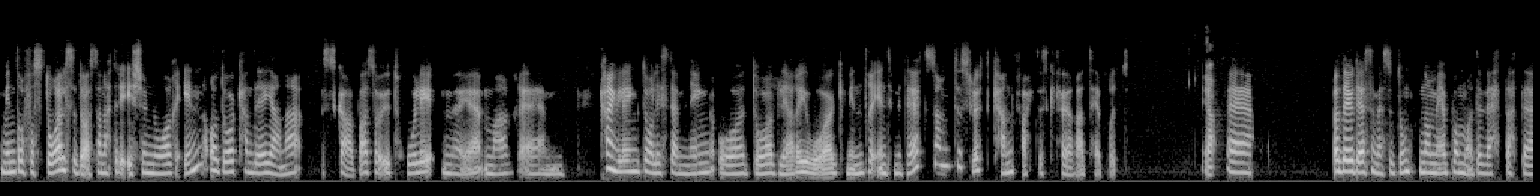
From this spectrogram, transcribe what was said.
mindre forståelse, da, sånn at det ikke når inn. Og da kan det gjerne skape så utrolig mye mer eh, krangling, dårlig stemning, og da blir det jo òg mindre intimitet, som til slutt kan faktisk føre til brudd. Ja. Eh, og det er jo det som er så dumt, når vi på en måte vet at det,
